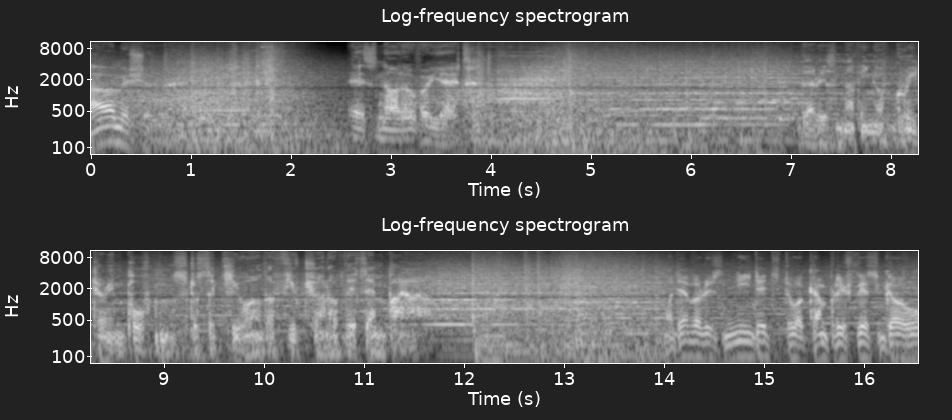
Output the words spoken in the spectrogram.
Our mission is not over yet. There is nothing of greater importance to secure the future of this empire. Whatever is needed to accomplish this goal,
